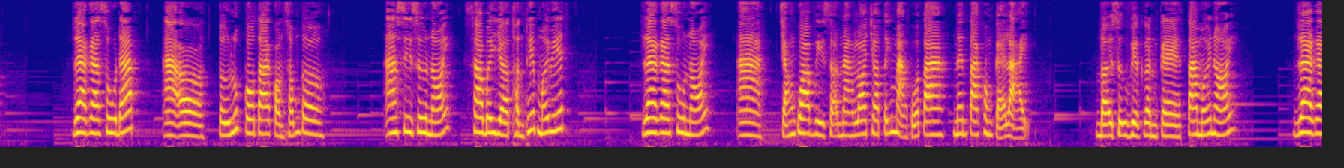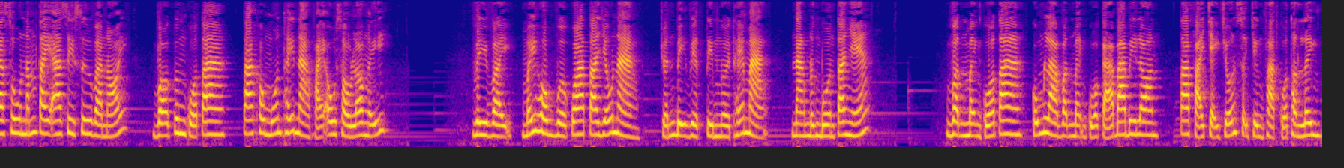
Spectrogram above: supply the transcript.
Ragasu đáp, à ờ, từ lúc cô ta còn sống cơ. Asisu nói, sao bây giờ thần thiếp mới biết? Ragasu nói, à, chẳng qua vì sợ nàng lo cho tính mạng của ta nên ta không kể lại. Đợi sự việc gần kề ta mới nói. Ragasu nắm tay Asisu và nói, vợ cưng của ta, ta không muốn thấy nàng phải âu sầu lo nghĩ. Vì vậy, mấy hôm vừa qua ta giấu nàng, chuẩn bị việc tìm người thế mạng, nàng đừng buồn ta nhé. Vận mệnh của ta cũng là vận mệnh của cả Babylon, ta phải chạy trốn sự trừng phạt của thần linh.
